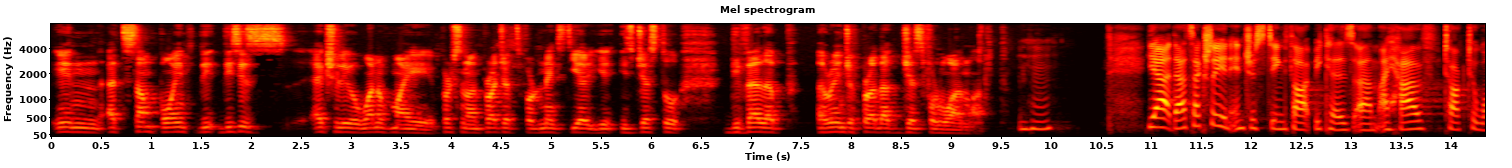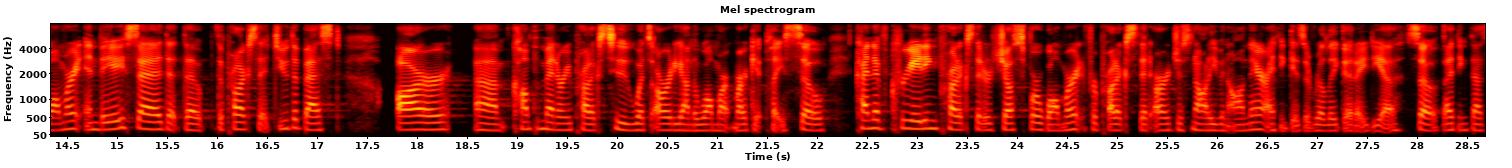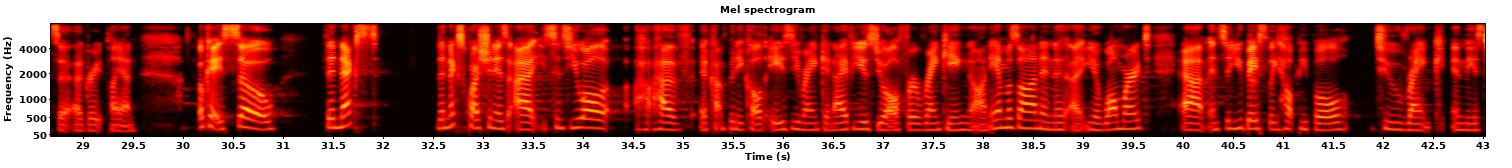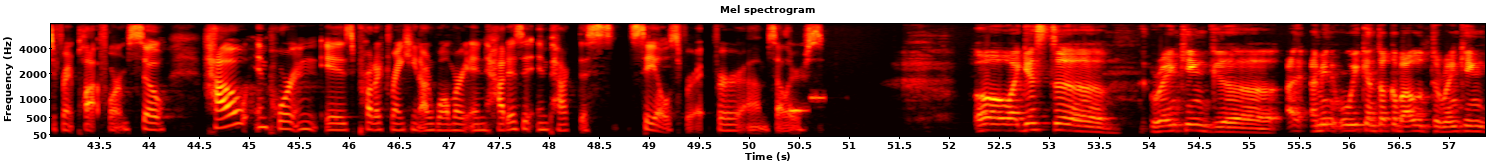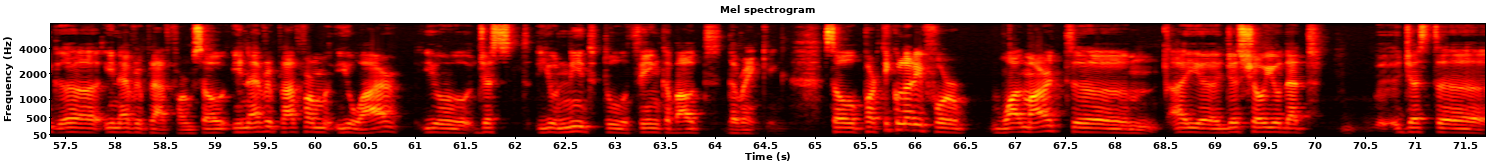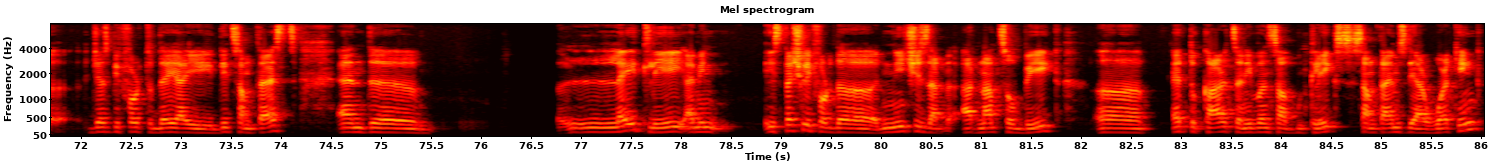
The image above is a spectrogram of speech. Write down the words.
in at some point th- this is actually one of my personal projects for next year is just to develop a range of product just for Walmart. Mm-hmm. Yeah, that's actually an interesting thought because um, I have talked to Walmart and they said that the the products that do the best are um, complementary products to what's already on the Walmart marketplace. So, kind of creating products that are just for Walmart for products that are just not even on there, I think is a really good idea. So, I think that's a, a great plan. Okay, so the next the next question is uh, since you all have a company called AZ Rank, and I've used you all for ranking on Amazon and uh, you know Walmart, um, and so you basically help people to rank in these different platforms. So, how important is product ranking on Walmart, and how does it impact the s- sales for it for um, sellers? Oh, I guess the ranking. Uh, I, I, mean, we can talk about the ranking uh, in every platform. So, in every platform you are, you just you need to think about the ranking. So, particularly for Walmart, um, I uh, just show you that just uh, just before today I did some tests, and uh, lately, I mean, especially for the niches that are not so big, uh, add to carts and even some clicks, sometimes they are working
